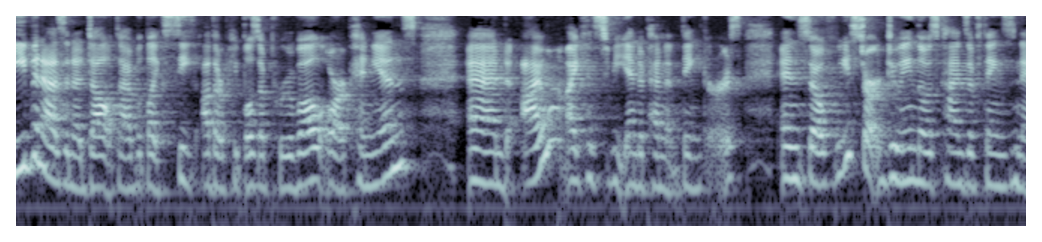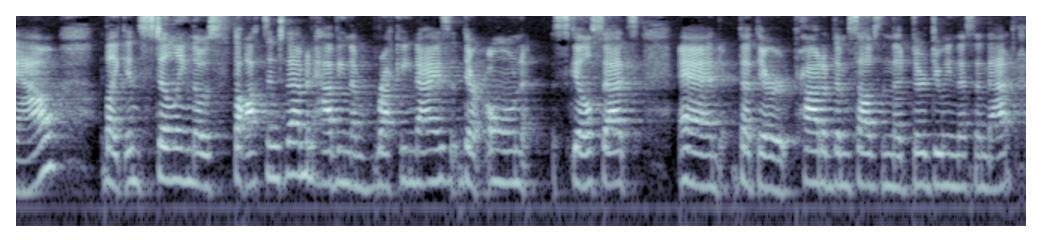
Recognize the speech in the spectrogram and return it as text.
Even as an adult, I would like seek other people's approval or opinions. And I want my kids to be independent thinkers. And so if we start doing those kinds of things now, like instilling those thoughts into them and having them recognize their own skill sets and that they're proud of themselves and that they're doing this and that,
